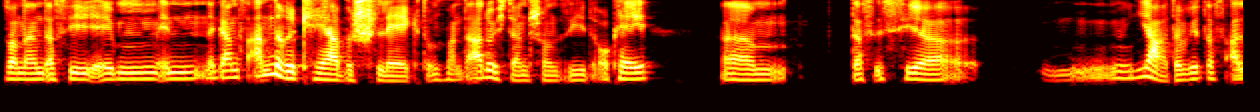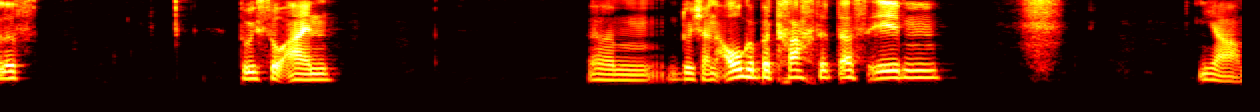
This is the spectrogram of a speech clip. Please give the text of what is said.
sondern dass sie eben in eine ganz andere Kerbe schlägt und man dadurch dann schon sieht, okay, ähm, das ist hier, mm, ja, da wird das alles durch so ein, ähm, durch ein Auge betrachtet, das eben, ja,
